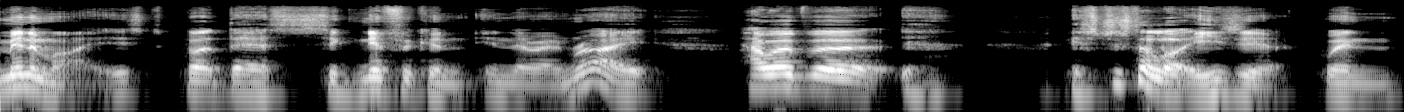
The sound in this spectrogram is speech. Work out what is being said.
minimized, but they're significant in their own right. However it's just a lot easier when,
